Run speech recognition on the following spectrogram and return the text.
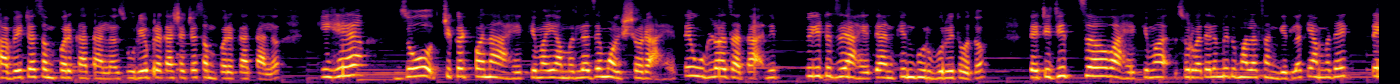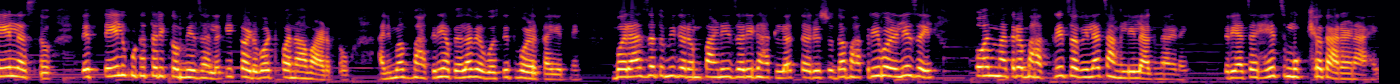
हवेच्या संपर्कात आलं सूर्यप्रकाशाच्या संपर्कात आलं की हे जो चिकटपणा आहे किंवा यामधलं जे मॉइश्चर आहे ते उडलं जातं आणि पीठ जे आहे ते आणखीन भुरभुरीत होतं. त्याची जी चव आहे किंवा सुरुवातीला मी तुम्हाला सांगितलं की यामध्ये एक तेल असतं. ते तेल कुठंतरी कमी झालं की कडवटपणा वाढतो. आणि मग भाकरी आपल्याला व्यवस्थित वळता येत नाही. बऱ्याचदा तुम्ही गरम पाणी जरी घातलं तरी सुद्धा भाकरी वळली जाईल पण मात्र भाकरी चवीला चांगली लागणार नाही. तर याचं हेच मुख्य कारण आहे.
